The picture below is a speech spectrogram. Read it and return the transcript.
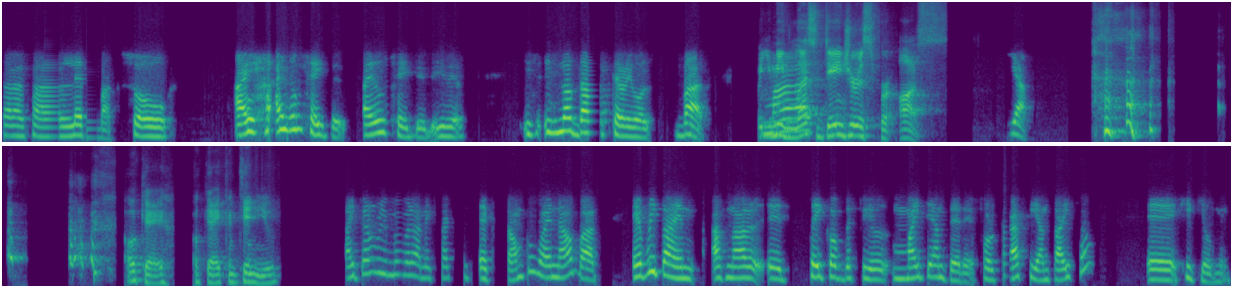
than as a left back. So I I don't hate it. I don't hate it either. It's, it's not that terrible. But But you mean less dangerous for us? Yeah. okay. Okay. Continue. I can't remember an exact example right now, but every time Aznar uh, take off the field, Maite Antere for Kaci and Thaisa, uh, he killed me.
